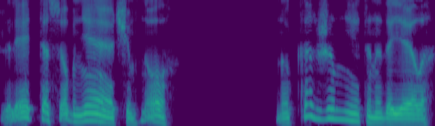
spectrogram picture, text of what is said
Жалеть-то особо не о чем, но... Но как же мне это надоело!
